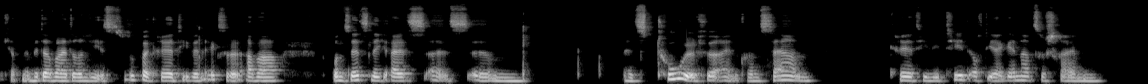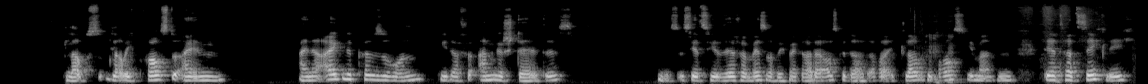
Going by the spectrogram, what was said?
ich habe eine Mitarbeiterin, die ist super kreativ in Excel, aber grundsätzlich als, als, ähm, als Tool für einen Konzern Kreativität auf die Agenda zu schreiben, glaubst, glaube ich, brauchst du einen, eine eigene Person, die dafür angestellt ist. Das ist jetzt hier sehr vermessen, habe ich mir gerade ausgedacht, aber ich glaube, du brauchst jemanden, der tatsächlich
